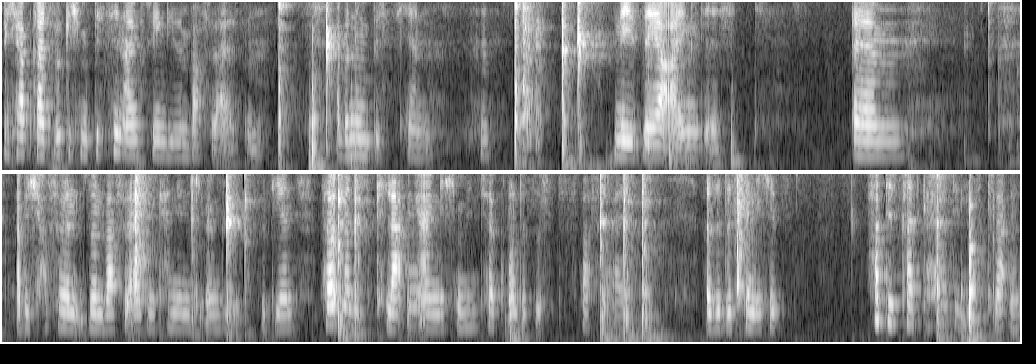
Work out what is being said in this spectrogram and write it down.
Ich habe gerade wirklich ein bisschen Angst wegen diesem Waffeleisen. Aber nur ein bisschen. Nee, sehr eigentlich. Ähm, aber ich hoffe, so ein Waffeleisen kann hier nicht irgendwie explodieren. Hört man das Klacken eigentlich im Hintergrund? Das ist das Waffeleisen. Also das finde ich jetzt... Habt ihr es gerade gehört, dieses Klacken?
